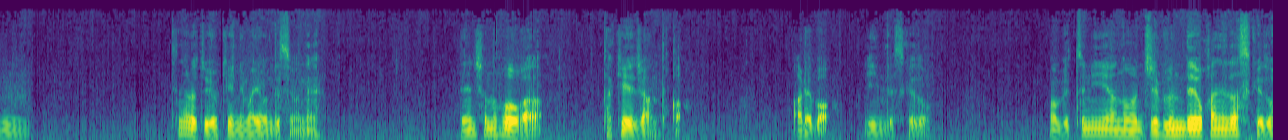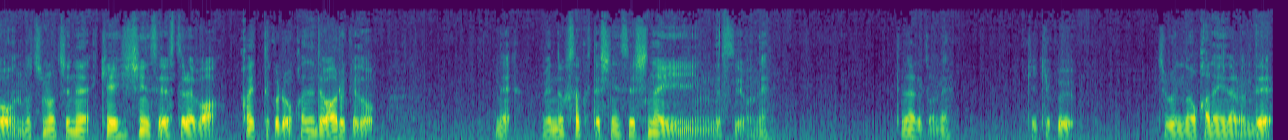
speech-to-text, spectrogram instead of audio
うん。ってなると余計に迷うんですよね。電車の方が高えじゃんとか、あればいいんですけど、まあ別にあの自分でお金出すけど、後々ね、経費申請すれば返ってくるお金ではあるけど、ね、めんどくさくて申請しないんですよね。ってなるとね、結局自分のお金になるんで、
